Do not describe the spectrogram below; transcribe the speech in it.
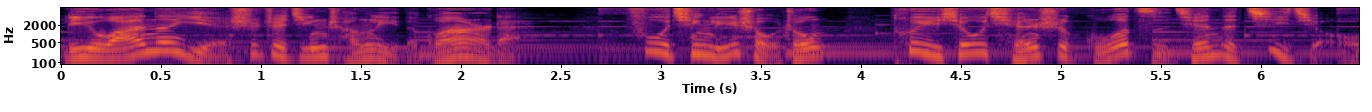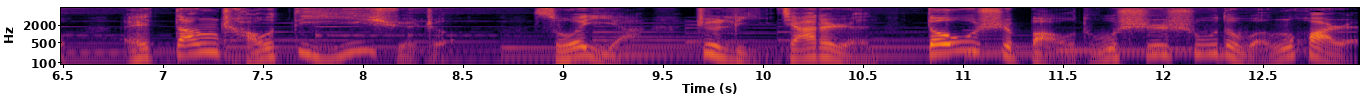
李纨呢也是这京城里的官二代，父亲李守忠退休前是国子监的祭酒，哎，当朝第一学者，所以啊，这李家的人都是饱读诗书的文化人。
